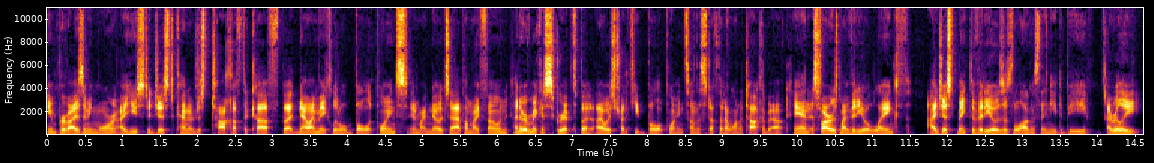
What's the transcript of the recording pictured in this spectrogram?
improvise anymore. I used to just kind of just talk off the cuff, but now I make little bullet points in my notes app on my phone. I never make a script, but I always try to keep bullet points on the stuff that I want to talk about. And as far as my video length, I just make the videos as long as they need to be. I really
